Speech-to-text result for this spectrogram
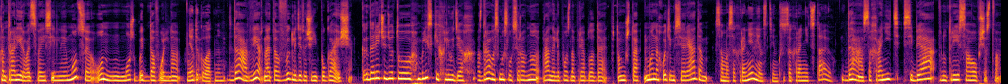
контролировать свои сильные эмоции, он может быть довольно... Неадекватным. Да, верно, это выглядит очень пугающе пугающе. Когда речь идет о близких людях, здравый смысл все равно рано или поздно преобладает, потому что мы находимся рядом. Самосохранение инстинкт, сохранить стаю? Да, сохранить себя внутри сообщества,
